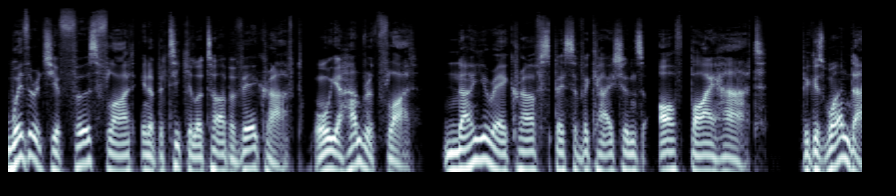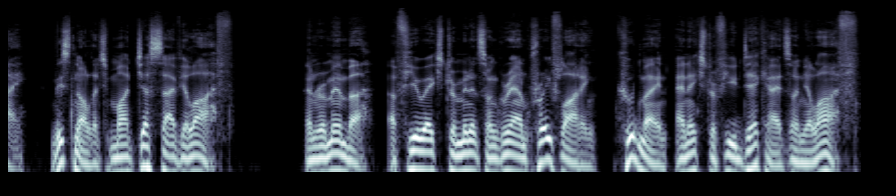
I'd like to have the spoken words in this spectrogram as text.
Whether it's your first flight in a particular type of aircraft or your hundredth flight, know your aircraft specifications off by heart. Because one day, this knowledge might just save your life. And remember, a few extra minutes on ground pre flighting could mean an extra few decades on your life.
